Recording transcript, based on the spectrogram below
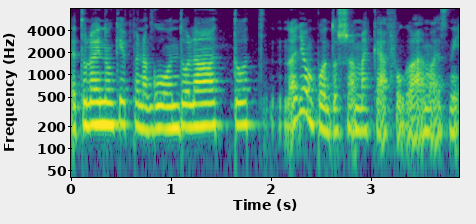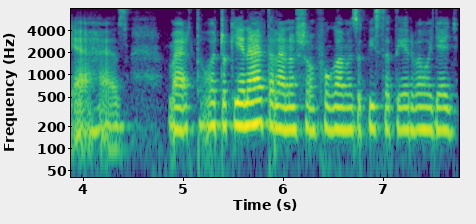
De tulajdonképpen a gondolatot nagyon pontosan meg kell fogalmazni ehhez. Mert ha csak ilyen általánosan fogalmazok visszatérve, hogy egy,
